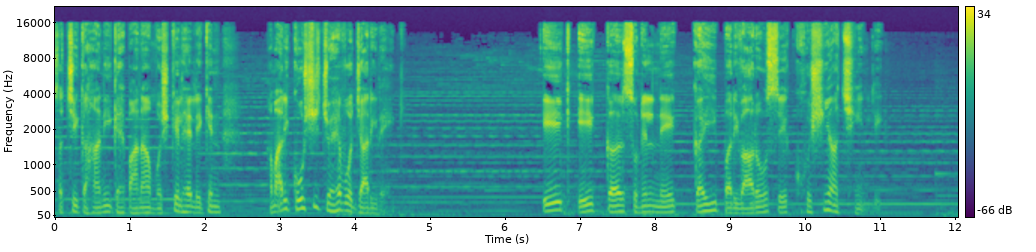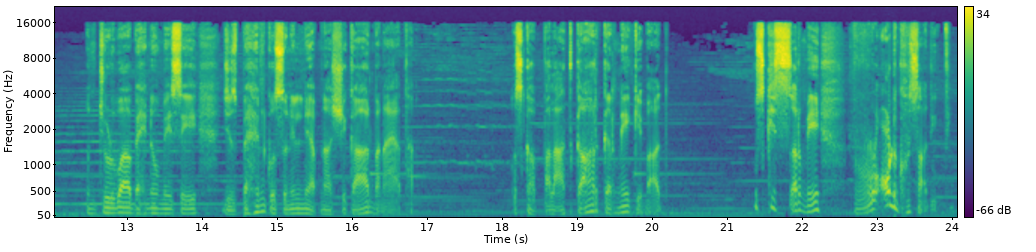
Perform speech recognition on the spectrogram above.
सच्ची कहानी कह पाना मुश्किल है, लेकिन हमारी कोशिश जो है वो जारी रहेगी। एक एक कर सुनील ने कई परिवारों से खुशियाँ छीन ली। उन जुड़वा बहनों में से जिस बहन को सुनील ने अपना शिकार बनाया था, उसका बलात्कार करने के बाद उसके सर में रॉड घुसा दी थी।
